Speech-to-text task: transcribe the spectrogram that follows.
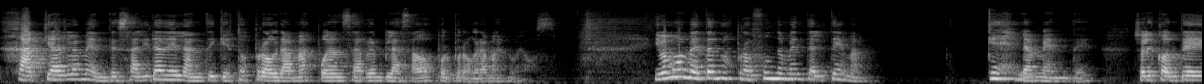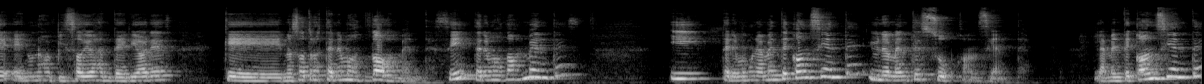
hackear la mente, salir adelante y que estos programas puedan ser reemplazados por programas nuevos. Y vamos a meternos profundamente al tema. ¿Qué es la mente? Yo les conté en unos episodios anteriores que nosotros tenemos dos mentes, ¿sí? Tenemos dos mentes y tenemos una mente consciente y una mente subconsciente. La mente consciente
